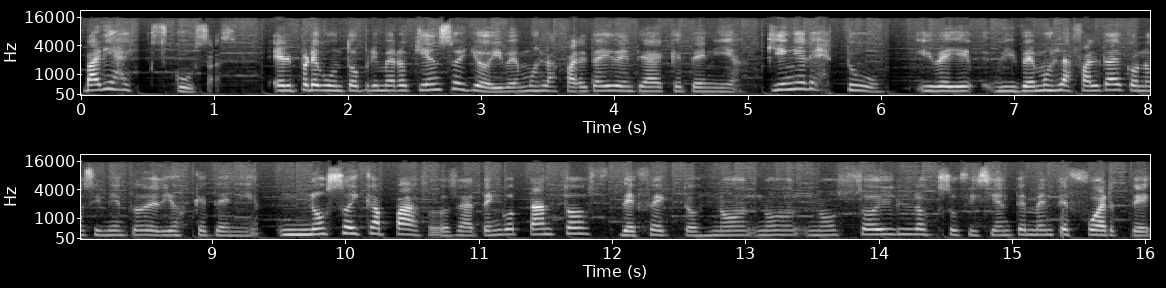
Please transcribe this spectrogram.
varias excusas. Él preguntó primero quién soy yo y vemos la falta de identidad que tenía. ¿Quién eres tú? Y, vemos la falta de conocimiento de Dios que tenía. No soy capaz, o sea, tengo tantos defectos, no, no, no soy lo suficientemente fuerte,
